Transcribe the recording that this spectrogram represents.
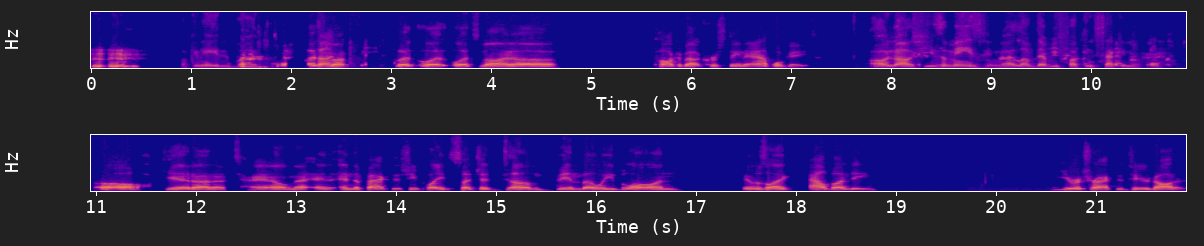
fucking hated Bud. let's Done. not let, let let's not uh talk about Christina Applegate. Oh no, she's amazing. I loved every fucking second of her. Oh, get out of town! That, and and the fact that she played such a dumb bimbo-y blonde, it was like Al Bundy. You're attracted to your daughter.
